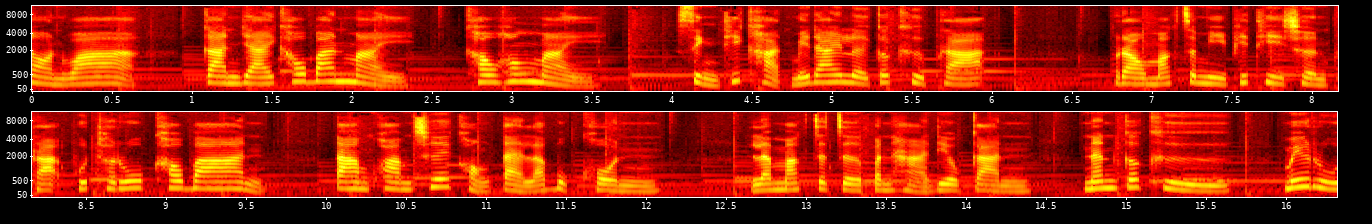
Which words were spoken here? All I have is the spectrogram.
นอนว่า การย้ายเข้าบ้านใหม่ เข้าห้องใหม่ สิ่งที่ขาดไม่ได้เลยก็คือพระ เรามักจะมีพิธีเชิญพระพุทธรูปเข้าบ้าน ตามความเชื่อของแต่ละบุคคล และมักจะเจอปัญหาเดียวกัน นั่นก็คือ ไม่รู้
